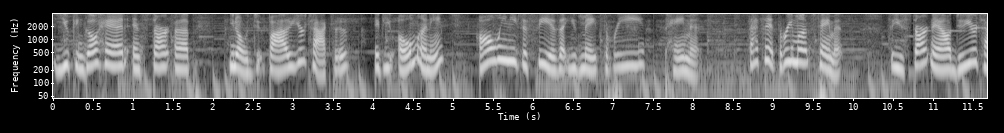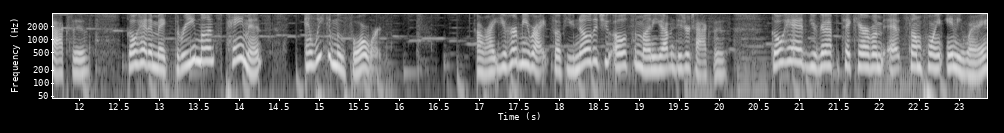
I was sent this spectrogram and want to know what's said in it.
You can go ahead and start up you know, file your taxes. If you owe money, all we need to see is that you've made three payments. That's it, three months payments. So you start now, do your taxes, go ahead and make three months payments, and we can move forward. All right, you heard me right. So if you know that you owe some money, you haven't did your taxes, go ahead. You're gonna have to take care of them at some point anyway.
